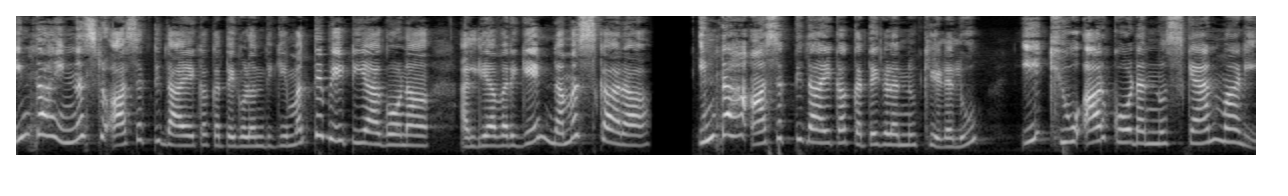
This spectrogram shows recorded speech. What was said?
ಇಂತಹ ಇನ್ನಷ್ಟು ಆಸಕ್ತಿದಾಯಕ ಕತೆಗಳೊಂದಿಗೆ ಮತ್ತೆ ಭೇಟಿಯಾಗೋಣ. ಅಲ್ಲಿಯವರೆಗೆ ನಮಸ್ಕಾರ. ಇಂತಹ ಆಸಕ್ತಿದಾಯಕ ಕತೆಗಳನ್ನು ಕೇಳಲು ಈ ಕ್ಯೂ ಆರ್ ಕೋಡ್ ಅನ್ನು ಸ್ಕ್ಯಾನ್ ಮಾಡಿ.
